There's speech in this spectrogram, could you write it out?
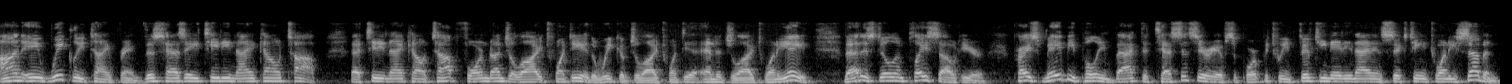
On a weekly time frame, this has a TD9 count top. That TD9 count top formed on July 28, the week of July 20, end of July 28. That is still in place out here. Price may be pulling back to test its area of support between 1589 and 1627.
